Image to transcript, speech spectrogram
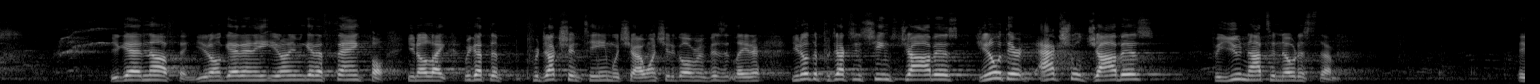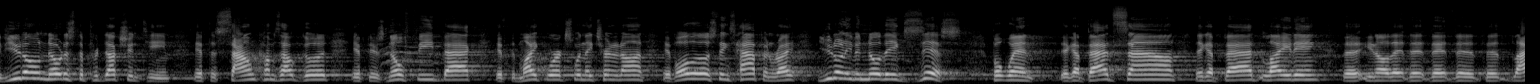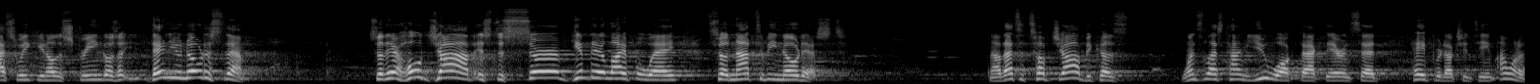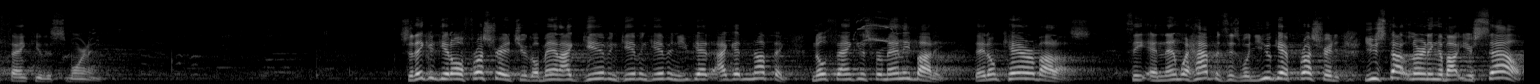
You get nothing. You don't get any, you don't even get a thankful. You know, like we got the production team, which I want you to go over and visit later. You know what the production team's job is? Do you know what their actual job is? For you not to notice them. If you don't notice the production team, if the sound comes out good, if there's no feedback, if the mic works when they turn it on, if all of those things happen, right, you don't even know they exist. But when they got bad sound, they got bad lighting, the, you know, the, the, the, the, last week, you know, the screen goes up, then you notice them. So their whole job is to serve, give their life away, so not to be noticed. Now that's a tough job because when's the last time you walked back there and said, Hey, production team, I want to thank you this morning. So they could get all frustrated. You go, man, I give and give and give, and you get, I get nothing. No thank yous from anybody. They don't care about us. See, and then what happens is when you get frustrated, you start learning about yourself.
